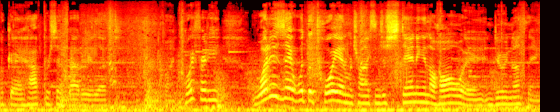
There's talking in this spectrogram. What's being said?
Okay, half percent battery left. Fine. Toy Freddy, what is it with the toy animatronics and just standing in the hallway and doing nothing?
